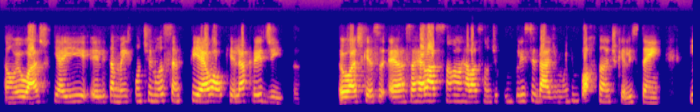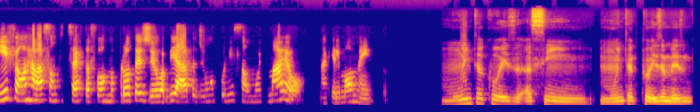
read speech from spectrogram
Então, eu acho que aí ele também continua sendo fiel ao que ele acredita. Eu acho que essa, essa relação é uma relação de cumplicidade muito importante que eles têm. E foi uma relação que, de certa forma, protegeu a Beata de uma punição muito maior naquele momento. Muita coisa, assim, muita coisa mesmo.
